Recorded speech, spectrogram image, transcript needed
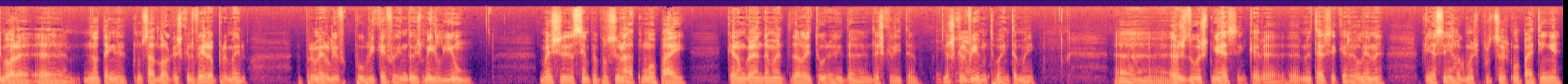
Embora uh, não tenha começado logo a escrever, o primeiro, o primeiro livro que publiquei foi em 2001, mas uh, sempre impulsionado pelo meu pai, que era um grande amante da leitura e da, da escrita. Ele escrevia muito bem também. Uh, as duas conhecem, quer a, a Natécia, quer a Helena, conhecem algumas produções que o meu pai tinha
